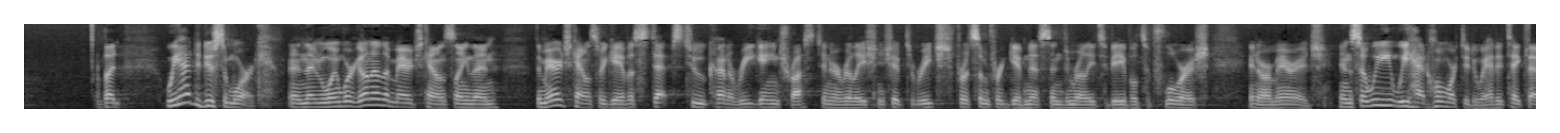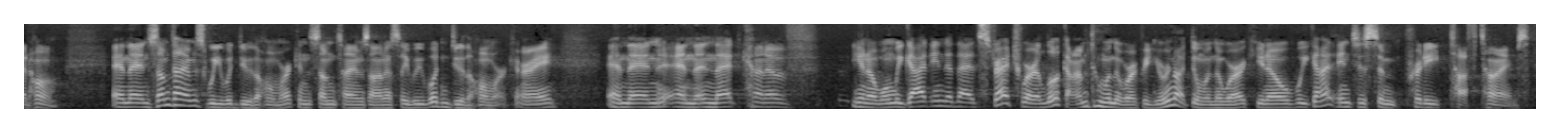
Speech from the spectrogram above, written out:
But we had to do some work. And then when we're going to the marriage counseling, then the marriage counselor gave us steps to kind of regain trust in our relationship, to reach for some forgiveness, and really to be able to flourish in our marriage. And so we, we had homework to do. We had to take that home. And then sometimes we would do the homework, and sometimes, honestly, we wouldn't do the homework, all right? And then, and then that kind of, you know, when we got into that stretch where, look, I'm doing the work, but you're not doing the work, you know, we got into some pretty tough times.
